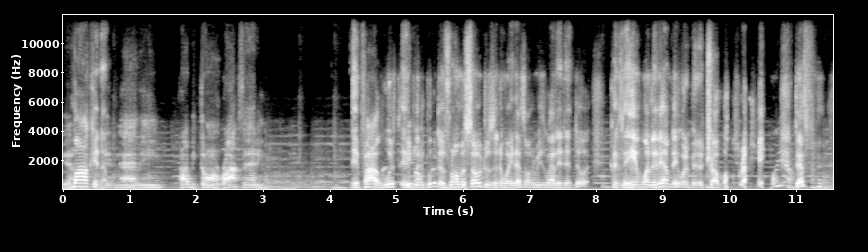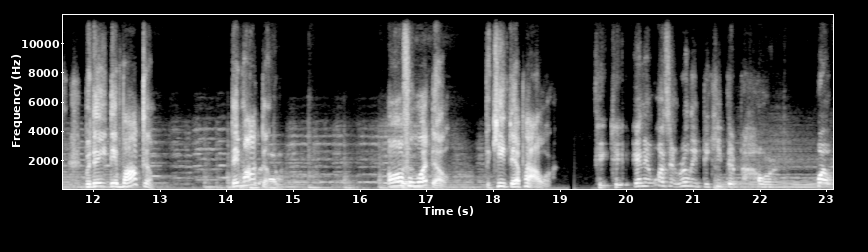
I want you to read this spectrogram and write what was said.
yeah. mocking. Sitting at him, probably throwing rocks at him. They probably would. They would have put those Roman soldiers in a way. That's the only reason why they didn't do it. Because they hit one of them, they would have been in trouble, right? Oh yeah. That's. But they they mocked him. They mocked him. All for what though? To keep their power. and it wasn't really to keep their power. Well,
